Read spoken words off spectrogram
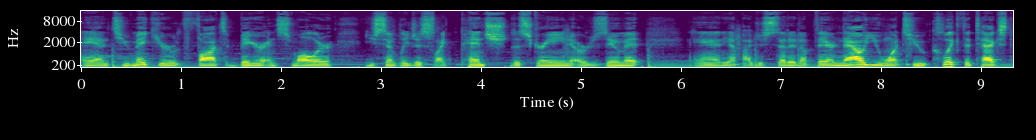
And to make your font bigger and smaller, you simply just like pinch the screen or zoom it. And yep, I just set it up there. Now you want to click the text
